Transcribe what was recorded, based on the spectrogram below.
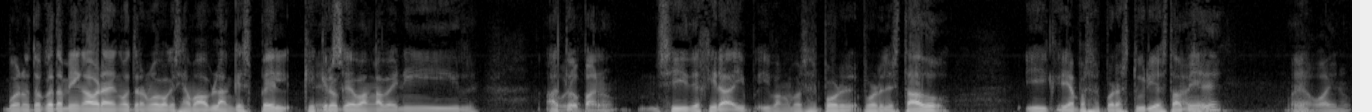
Bueno, toco también ahora en otra nueva que se llama Blank Spell, que creo que van a venir A Europa, ¿no? Sí, de gira y, y van a pasar por, por el estado y querían pasar por Asturias también. Ah, sí? Vaya ¿Eh? guay, ¿no?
